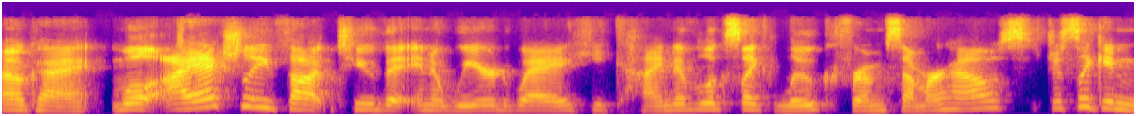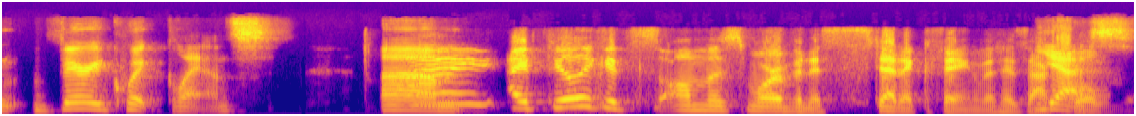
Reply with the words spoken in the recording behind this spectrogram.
Okay. Well, I actually thought too that in a weird way, he kind of looks like Luke from Summer House, just like in very quick glance. Um, I, I feel like it's almost more of an aesthetic thing that his actual. Yes.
